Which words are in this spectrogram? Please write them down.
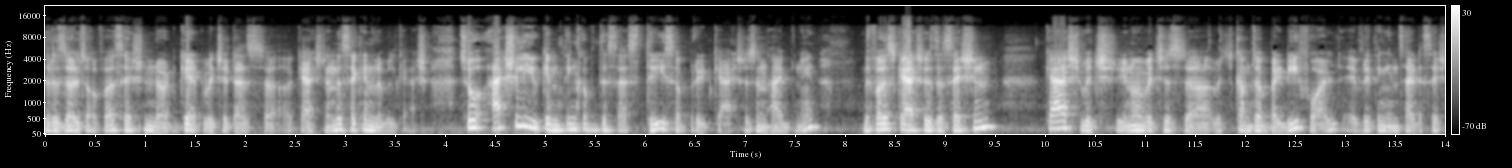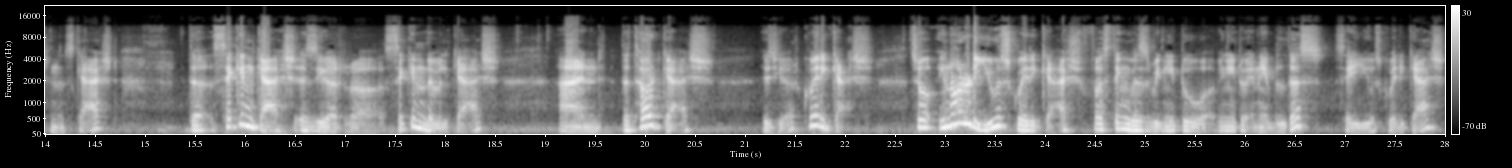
the results of a session.get which it has uh, cached in the second level cache. So actually you can think of this as three separate caches in Hibernate. The first cache is the session cache which you know which is uh, which comes up by default everything inside a session is cached the second cache is your uh, second level cache and the third cache is your query cache so in order to use query cache, first thing is we need to we need to enable this, say use query cache.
